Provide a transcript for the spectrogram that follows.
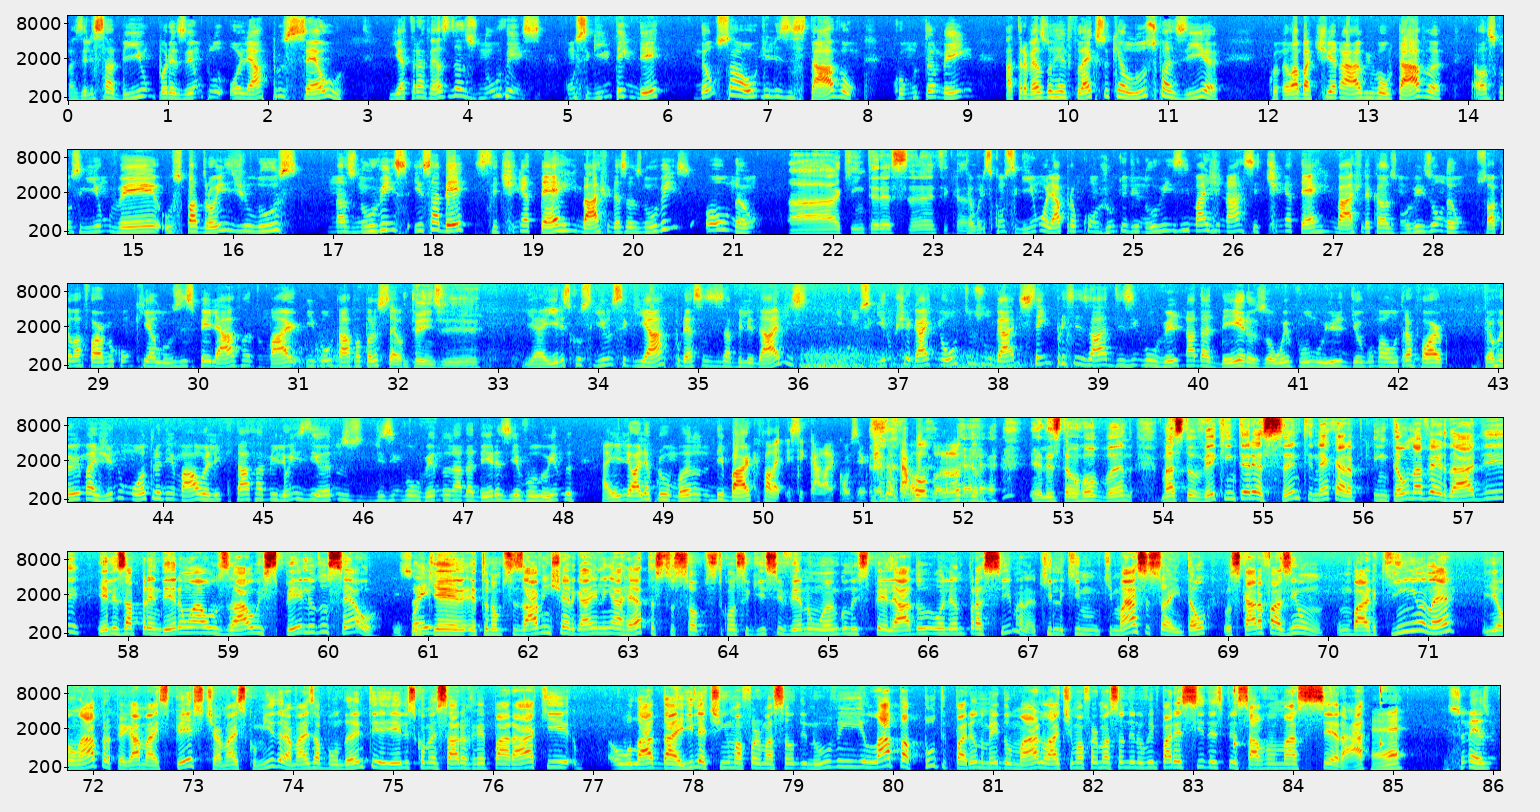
Mas eles sabiam, por exemplo, olhar para o céu e através das nuvens conseguir entender não só onde eles estavam, como também através do reflexo que a luz fazia quando ela batia na água e voltava, elas conseguiam ver os padrões de luz nas nuvens e saber se tinha terra embaixo dessas nuvens ou não. Ah, que interessante, cara. Então eles conseguiam olhar para um conjunto de nuvens e imaginar se tinha terra embaixo daquelas nuvens ou não, só pela forma com que a luz espelhava no mar e voltava para o céu. Entendi. E aí eles conseguiram se guiar por essas habilidades e conseguiram chegar em outros lugares sem precisar desenvolver nadadeiras ou evoluir de alguma outra forma. Então eu imagino um outro animal ali que estava há milhões de anos desenvolvendo nadadeiras e evoluindo. Aí ele olha pro humano de barco e fala: Esse cara com certeza tá roubando. Eles estão roubando. Mas tu vê que interessante, né, cara? Então, na verdade, eles aprenderam a usar o espelho do céu. Isso aí. Porque tu não precisava enxergar em linha reta se tu, só, se tu conseguisse ver num ângulo espelhado olhando pra cima, né? Que, que, que massa isso aí. Então, os caras faziam um barquinho, né? Iam lá pra pegar mais peixe, tinha mais comida, era mais abundante, e eles começaram a reparar que o lado da ilha tinha uma formação de nuvem e lá pra puta que pariu no meio do mar, lá tinha uma formação de nuvem parecida. Eles pensavam, mas será? É, isso mesmo.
